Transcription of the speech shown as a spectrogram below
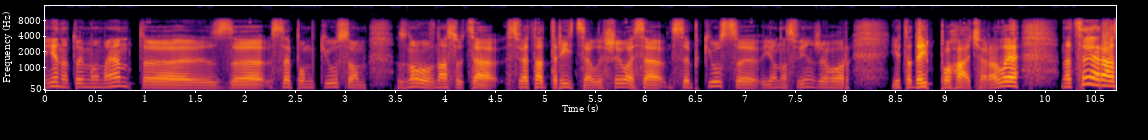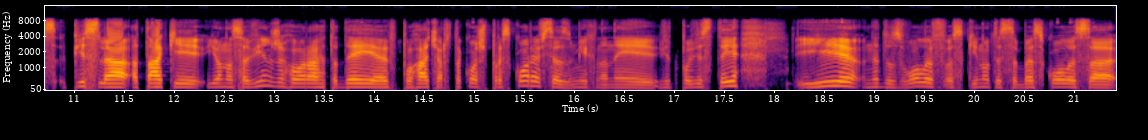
і на той момент е, з Сепом Кюсом знову в нас оця свята трійця лишилася Сеп Кюс, Йонас Вінжегор і Тадей Погачар. Але на цей раз після атаки Йонаса Вінжегора Тадей Погачар також прискорився, зміг на неї відповісти. І не дозволив скинути себе з колеса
